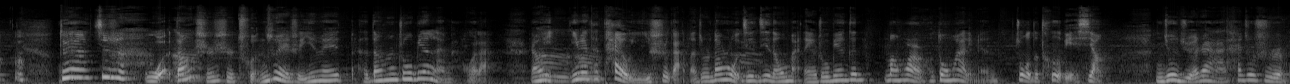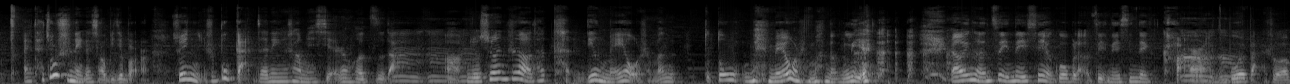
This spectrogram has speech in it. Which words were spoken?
对啊，就是我当时是纯粹是因为把它当成周边来买回来。然后，因为它太有仪式感了，就是当时我记得记得我买那个周边跟漫画和动画里面做的特别像，你就觉着啊，它就是，哎，它就是那个小笔记本，所以你是不敢在那个上面写任何字的，嗯嗯啊，你就虽然知道它肯定没有什么东没没有什么能力，然后你可能自己内心也过不了自己内心那坎儿啊，你不会把说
